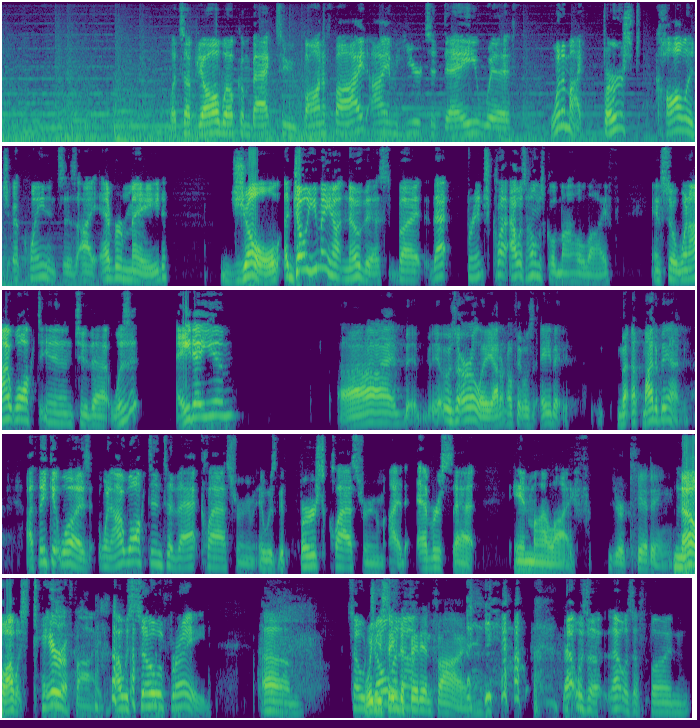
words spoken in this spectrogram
What's up, y'all? Welcome back to Bonafide. I am here today with one of my first college acquaintances I ever made. Joel. Uh, Joel, you may not know this, but that French class, I was homeschooled my whole life. And so when I walked into that, was it 8 a.m.? Uh, it was early. I don't know if it was 8 a.m. Might have been. I think it was. When I walked into that classroom, it was the first classroom I had ever sat in my life. You're kidding. No, I was terrified. I was so afraid. Um, so well, Joel you seem to I- fit in fine. yeah, that was a that was a fun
